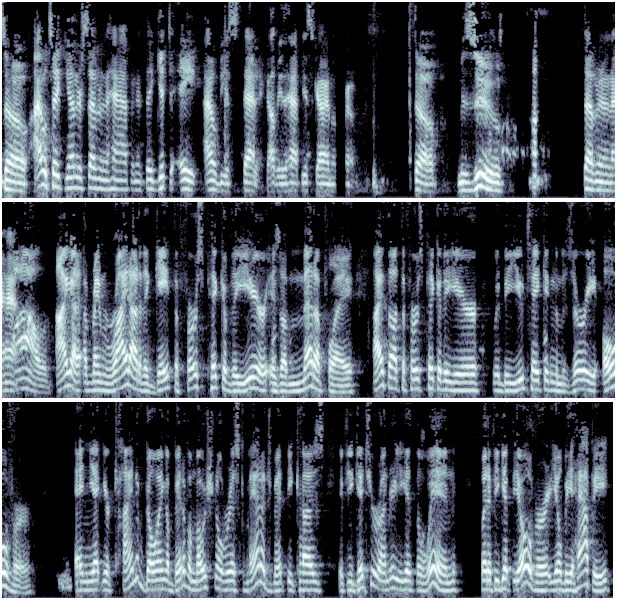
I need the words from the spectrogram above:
So I will take the under seven and a half, and if they get to eight, I will be ecstatic. I'll be the happiest guy in the room. So Mizzou seven and a half. Wow. I got, I mean, right out of the gate, the first pick of the year is a meta play. I thought the first pick of the year would be you taking the Missouri over. And yet you're kind of going a bit of emotional risk management because if you get your under, you get the win. But if you get the over, you'll be happy.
